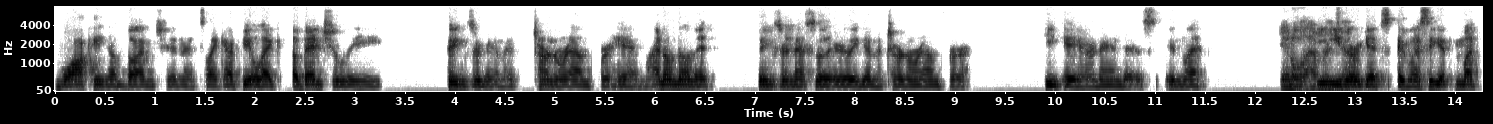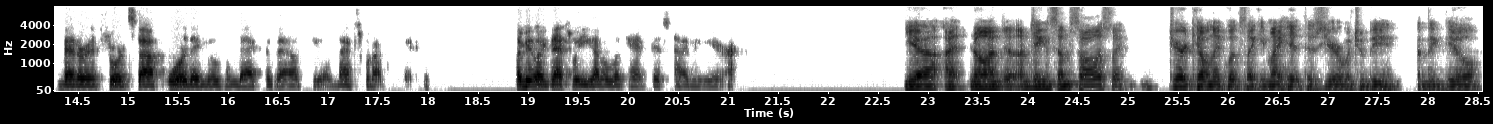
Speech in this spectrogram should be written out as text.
walking a bunch, and it's like I feel like eventually things are going to turn around for him. I don't know that things are necessarily going to turn around for Kike Hernandez unless It'll he either out. gets unless he gets much better at shortstop or they move him back to the outfield. That's what I'm saying. I feel like that's what you got to look at this time of year. Yeah, I no, I'm I'm taking some solace. Like Jarred Kelenic looks like he might hit this year, which would be a big deal.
